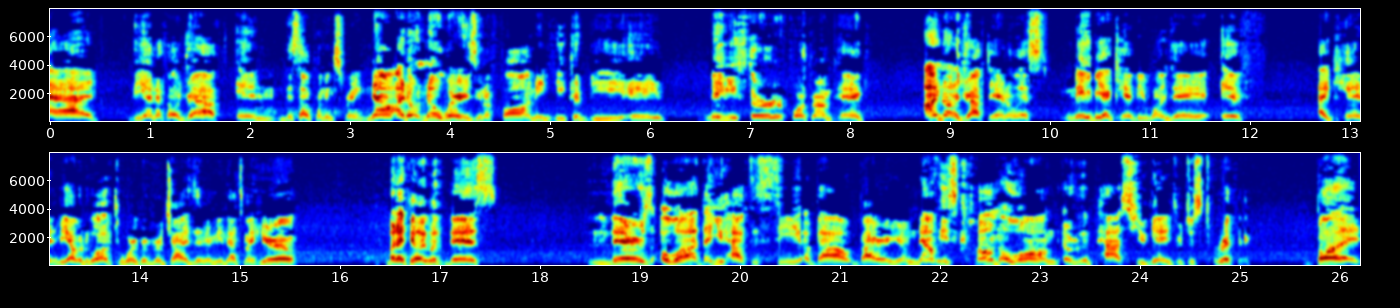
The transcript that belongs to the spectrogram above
at the NFL draft in this upcoming spring. Now, I don't know where he's going to fall. I mean, he could be a maybe third or fourth round pick. I'm not a draft analyst. Maybe I can be one day if I can be. I would love to work with Rich Eisen. I mean, that's my hero. But I feel like with this, there's a lot that you have to see about Byron Young. Now he's come along over the past few games, which is terrific. But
